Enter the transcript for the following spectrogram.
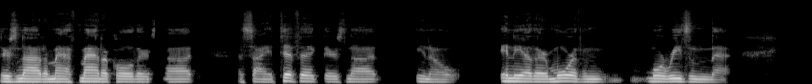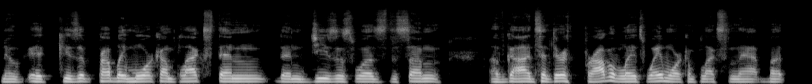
there's not a mathematical there's not a scientific there's not you know any other more than more reason than that you know, is it probably more complex than than Jesus was the Son of God sent to Earth? Probably, it's way more complex than that. But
